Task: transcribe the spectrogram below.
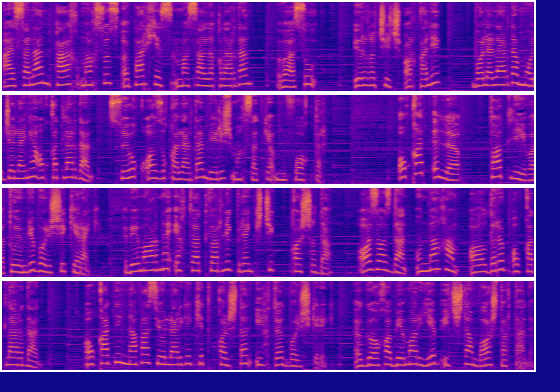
Aysalan maxsus e, parhez masalliqlardan va suv irg'ichich orqali bolalarda mo'ljallangan ovqatlardan suyuq ozuqalardan berish maqsadga muvofiqdir. Ovqat iliq totli va to'yimli bo'lishi kerak. Bemorni ehtiyotkorlik bilan kichik qoshiqda oz ozdan undan ham oldirib ovqatlaridan ovqatning nafas yo'llariga ketib qolishidan ehtiyot bo'lish kerak. E, Goho bemor yeb ichishdan bosh tortadi.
